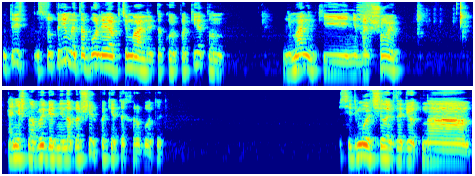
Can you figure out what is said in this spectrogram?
Внутри Supreme это более оптимальный такой пакет, он не маленький, небольшой. Конечно, выгоднее на больших пакетах работать. Седьмой человек зайдет на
